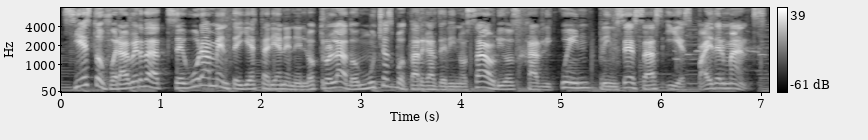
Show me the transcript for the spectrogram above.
Si esto fuera verdad, seguramente ya estarían en el otro lado muchas botargas de dinosaurios, Harley Quinn, princesas y Spider-Mans.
